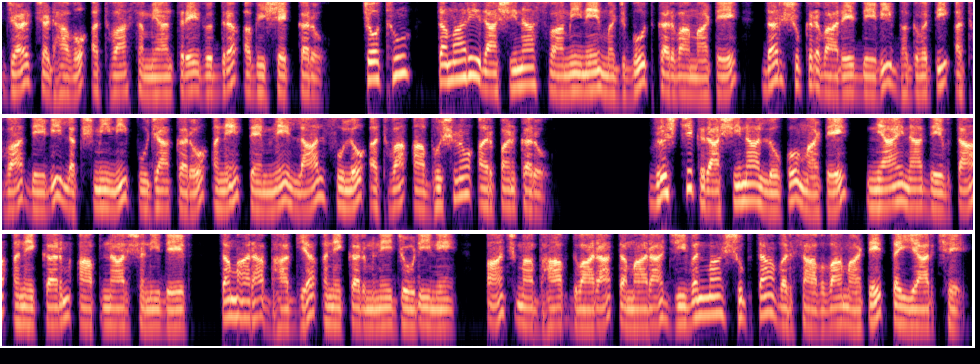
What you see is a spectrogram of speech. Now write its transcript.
જળ ચઢાવો અથવા સમયાંતરે રુદ્ર અભિષેક કરો. ચોથું, તમારી રાશિના સ્વામીને મજબૂત કરવા માટે દર શુક્રવારે દેવી ભગવતી અથવા દેવી લક્ષ્મીની પૂજા કરો અને તેમને લાલ ફૂલો અથવા આભૂષણો અર્પણ કરો. વૃશ્ચિક રાશિના લોકો માટે ન્યાયના દેવતા અને કર્મ આપનાર શનિદેવ, તમારા ભાગ્ય અને કર્મને જોડીને પાંચમા ભાવ દ્વારા તમારા જીવનમાં શુભતા વરસાવવા માટે તૈયાર છે.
